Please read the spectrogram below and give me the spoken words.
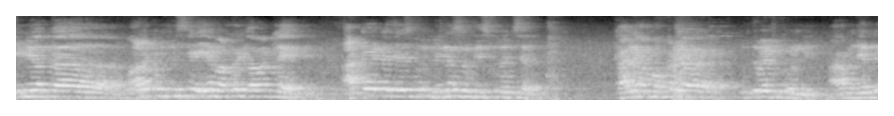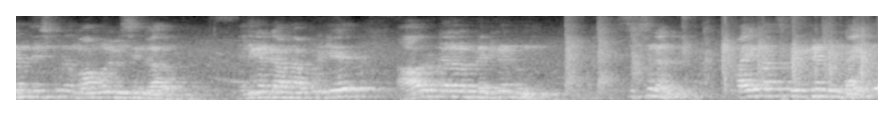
ఈమె యొక్క వాడకం చూసి ఏం అర్థం కావట్లే. అట్ట ఇట్ట చేసుకుని బిజినెస్ తీసుకుని వచ్చారు. కానీ ఆమె ఒక్కడ గుర్తుపెట్టుకోండి ఆమె నిర్ణయం తీసుకునేది మామూలు విషయం కాదు. ఎందుకంటే ఆమె అప్పటికే ఆరు నెలల ప్రెగ్నెంట్ ఉంది. సిక్స్ నెలలు ఫైవ్ మంత్స్ ప్రెగ్నెంట్ ఉంది. ఐదో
